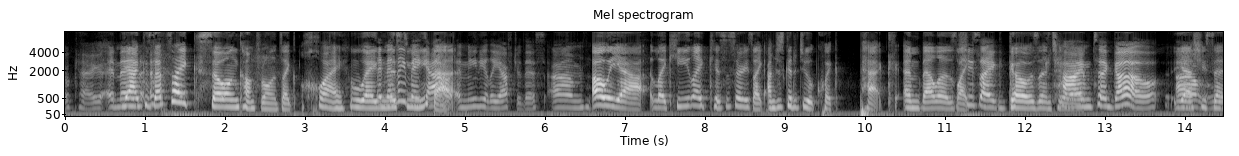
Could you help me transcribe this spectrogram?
okay, and then yeah, because that's like so uncomfortable. It's like, why? Why? And then they make out that? immediately after this. Um. Oh yeah, like he like kisses her. He's like, I'm just gonna do a quick peck, and Bella's like, she's like, goes into time it. to go. Yeah, um, she said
